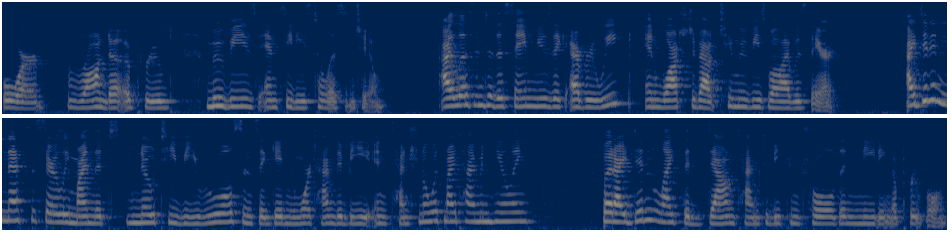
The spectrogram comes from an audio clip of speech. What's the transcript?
or Rhonda approved movies and CDs to listen to. I listened to the same music every week and watched about two movies while I was there. I didn't necessarily mind the t- no TV rule since it gave me more time to be intentional with my time in healing, but I didn't like the downtime to be controlled and needing approval.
